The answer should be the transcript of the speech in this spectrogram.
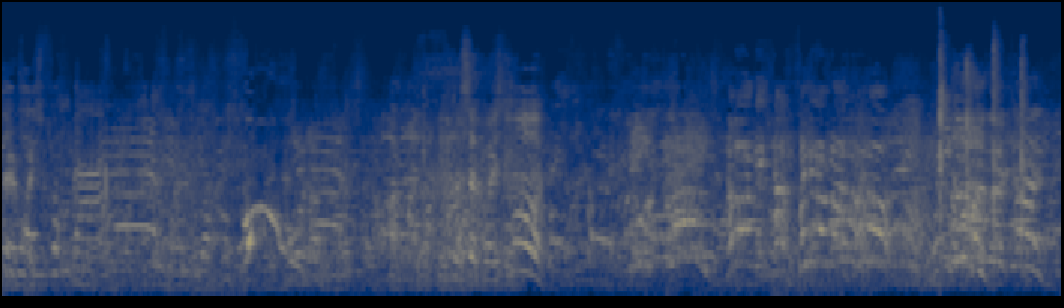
there, boys. Boys. Come on. Come on, get up! Take it Come on. Come on.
